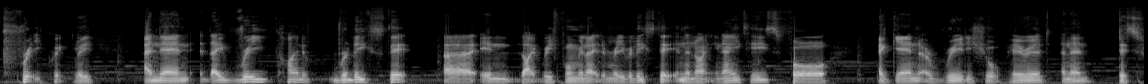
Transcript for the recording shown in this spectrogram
pretty quickly. And then they re kind of released it uh, in like reformulated and re-released it in the 1980s for again a really short period and then dis-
